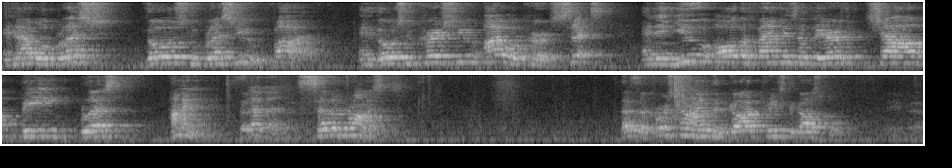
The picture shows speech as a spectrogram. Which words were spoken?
And I will bless those who bless you. Five. And those who curse you, I will curse. Six. And in you all the families of the earth shall be blessed. How many? Seven. Seven promises. That's the first time that God preached the gospel. Amen.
